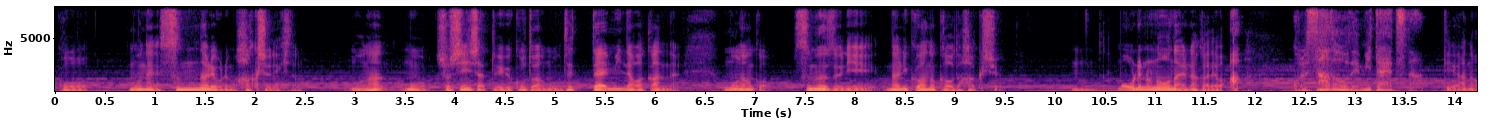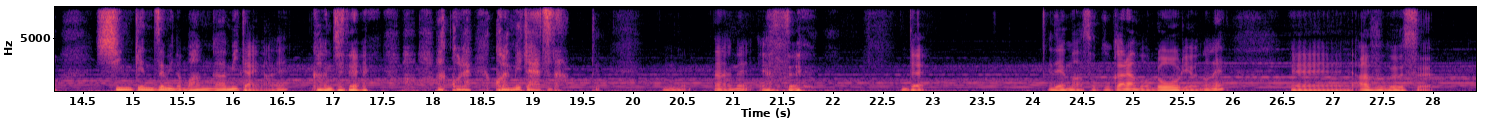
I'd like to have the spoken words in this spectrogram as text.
こうもうねすんなり俺も拍手できたの。もうなもう初心者ということはもう絶対みんなわかんない。もうなんかスムーズに何食わぬ顔で拍手。うん。もう俺の脳内の中ではあこれ茶道で見たやつだっていうあの真剣ゼミの漫画みたいなね感じで あ、これ、これ見たやつだって。もう、あね、やって。で、で、まあそこからも老流のね、えー、アウフグース、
